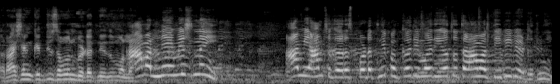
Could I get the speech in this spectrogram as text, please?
राशन किती दिवसापासून भेटत नाही तुम्हाला? आम्हाला नेहमीच नाही. आम्ही आमचं गरज पडत नाही पण कधी मध्ये येतो तर आम्हाला ते बी भेटत नाही.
